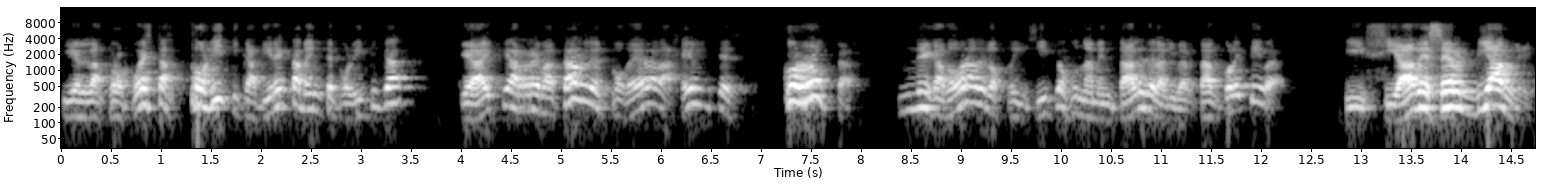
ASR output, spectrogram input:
y en las propuestas políticas, directamente políticas, que hay que arrebatarle el poder a las élites corruptas, negadoras de los principios fundamentales de la libertad colectiva. Y si ha de ser viable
